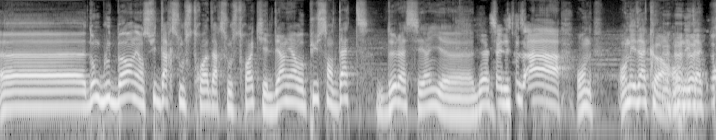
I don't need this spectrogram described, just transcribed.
Euh, donc Bloodborne et ensuite Dark Souls 3. Dark Souls 3 qui est le dernier opus en date de la série, euh, de la série des Souls. Ah, on, on est d'accord, on est d'accord.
